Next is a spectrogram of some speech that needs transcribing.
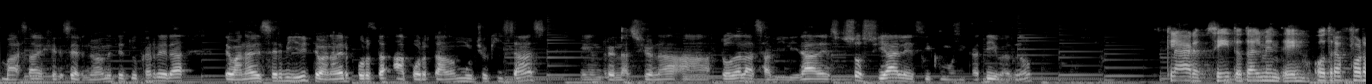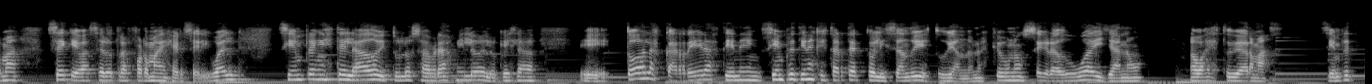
vas a ejercer nuevamente tu carrera, te van a haber servido y te van a haber aportado mucho quizás en relación a, todas las habilidades sociales y comunicativas, ¿no? Claro, sí, totalmente. Es otra forma, sé que va a ser otra forma de ejercer. Igual, siempre en este lado, y tú lo sabrás, Milo, de lo que es la. Eh, todas las carreras tienen, siempre tienes que estarte actualizando y estudiando. No es que uno se gradúa y ya no, no vas a estudiar más. Siempre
